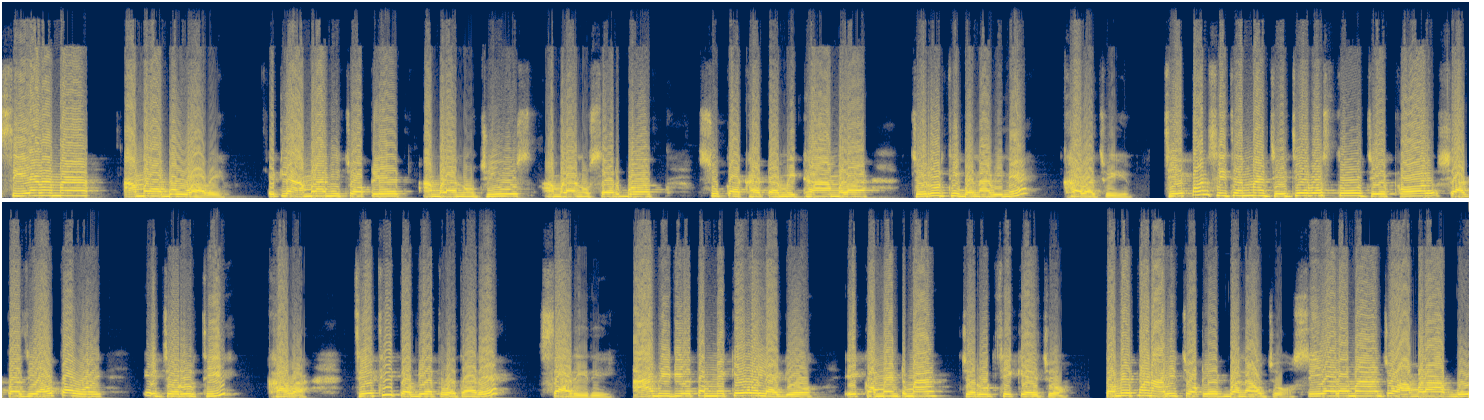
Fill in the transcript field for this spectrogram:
શિયાળામાં આમળા બહુ આવે. એટલે આમળાની ચોકલેટ, આમળાનું જ્યુસ, આમળાનું શરબત, સૂકા ખાટા મીઠા આમળા જરૂરથી બનાવીને ખાવા જોઈએ. જે પણ સિઝનમાં જે જે વસ્તુ, જે ફળ, શાકભાજી આવતા હોય એ જરૂરથી ખાવા. જેથી તબિયત વધારે સારી રહે. આ વીડિયો તમને કેવો લાગ્યો એ કમેન્ટમાં જરૂરથી કહેજો. તમે પણ આવી ચોકલેટ બનાવજો. શિયાળામાં જો આમળા બહુ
